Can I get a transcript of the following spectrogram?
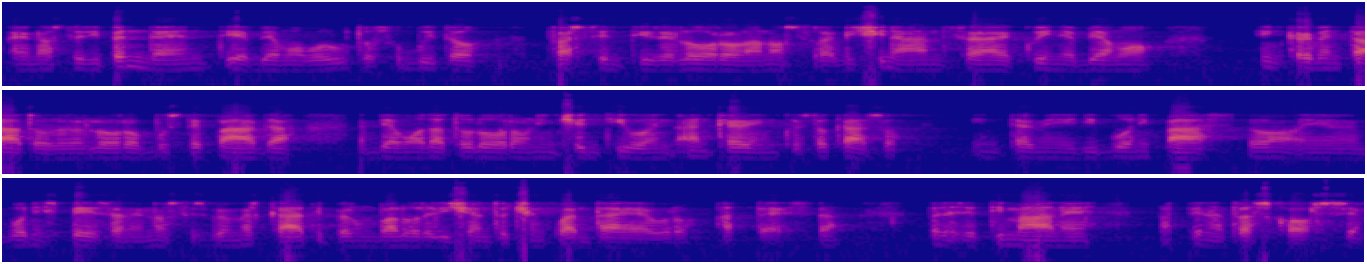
ai nostri dipendenti abbiamo voluto subito far sentire loro la nostra vicinanza e quindi abbiamo incrementato le loro buste paga, abbiamo dato loro un incentivo anche in questo caso in termini di buoni pasto, eh, buoni spesa nei nostri supermercati per un valore di 150 euro a testa per le settimane appena trascorse.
